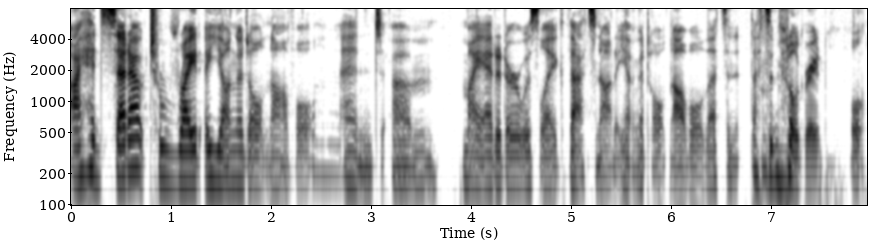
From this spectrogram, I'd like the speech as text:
I had set out to write a young adult novel, and um, my editor was like, "That's not a young adult novel. That's an that's a middle grade novel."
